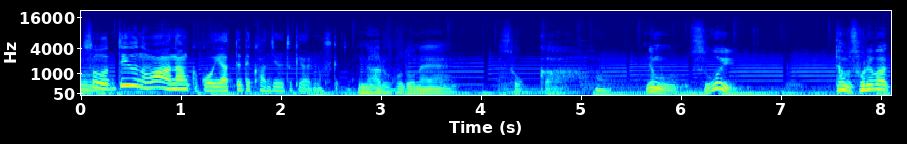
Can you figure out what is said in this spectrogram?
ん。そう。っていうのはなんかこうやってて感じる時はありますけど、なるほどね。そっか、うん。でもすごい多分それは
